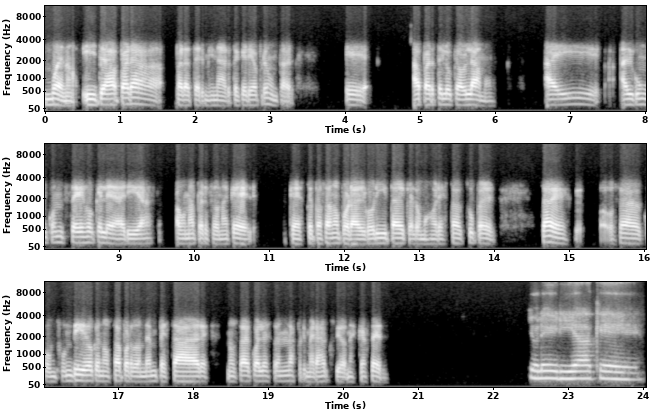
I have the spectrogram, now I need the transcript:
Bueno, y ya para, para terminar, te quería preguntar, eh, aparte de lo que hablamos, ¿hay algún consejo que le darías a una persona que, que esté pasando por algo ahorita, de que a lo mejor está súper, ¿sabes? O sea, confundido, que no sabe por dónde empezar, no sabe cuáles son las primeras acciones que hacer. Yo le diría que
